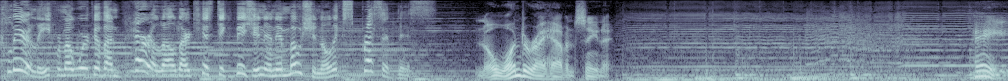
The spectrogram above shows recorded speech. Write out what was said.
Clearly from a work of unparalleled artistic vision and emotional expressiveness. No wonder I haven't seen it. Hey,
